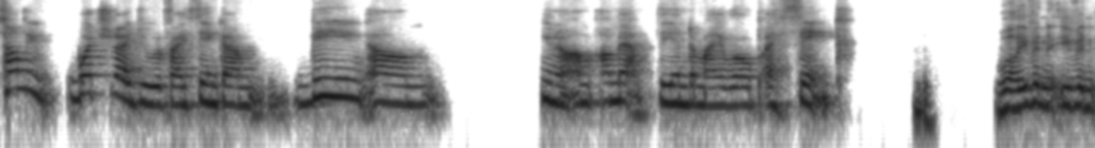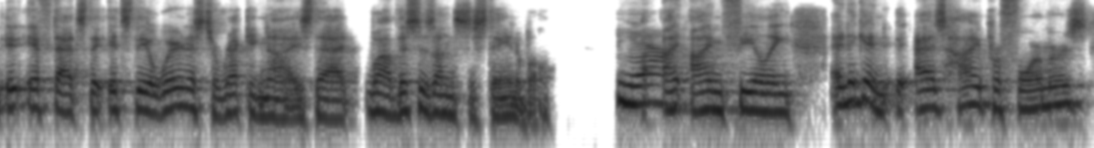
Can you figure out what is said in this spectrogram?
Tell me what should I do if I think I'm being, um, you know, I'm, I'm at the end of my rope. I think. Well, even even if that's the, it's the awareness to recognize that wow, this is unsustainable. Yeah, I, I'm feeling, and again, as high performers,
